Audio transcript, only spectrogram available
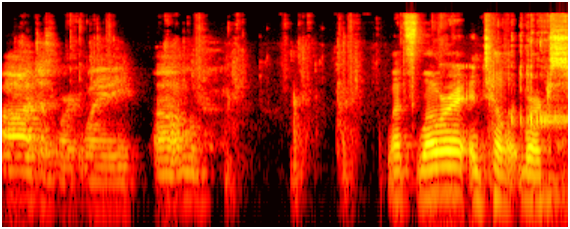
Oh, it doesn't work at 180. Um, let's lower it until it works.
